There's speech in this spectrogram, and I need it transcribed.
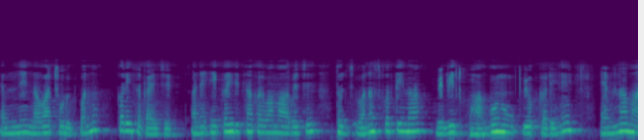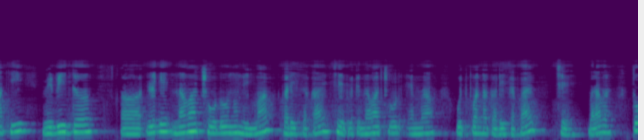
એમને નવા છોડ ઉત્પન્ન કરી શકાય છે. અને એ કઈ રીતના કરવામાં આવે છે? તો વનસ્પતિના વિવિધ ભાગોનો ઉપયોગ કરીને એમનામાંથી વિવિધ એટલે કે નવા છોડોનું નિર્માણ કરી શકાય છે. એટલે કે નવા છોડ એમના ઉત્પન્ન કરી શકાય છે. બરાબર? તો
